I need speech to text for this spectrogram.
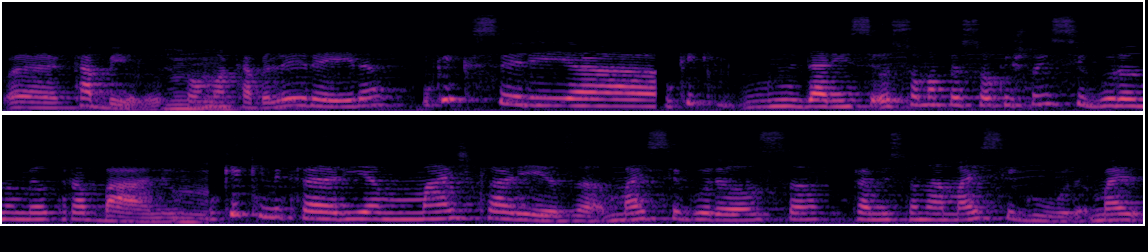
é, cabelo, eu sou uhum. uma cabeleireira, o que, que seria, o que, que me daria, eu sou uma pessoa que estou insegura no meu trabalho, uhum. o que, que me traria mais clareza, mais segurança para me tornar mais segura, mais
